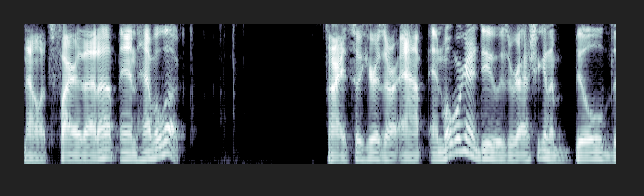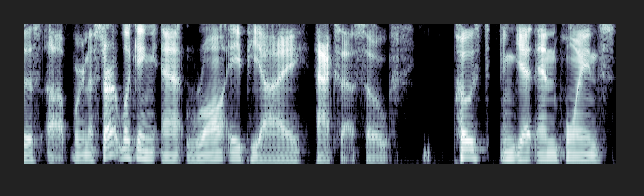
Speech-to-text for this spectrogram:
Now let's fire that up and have a look. All right, so here's our app. And what we're going to do is we're actually going to build this up. We're going to start looking at raw API access. So post and get endpoints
